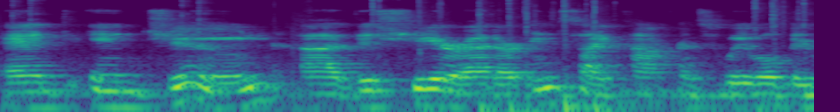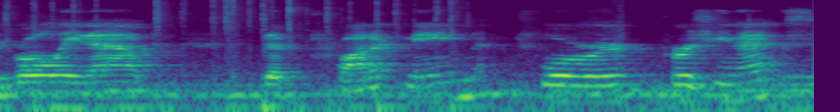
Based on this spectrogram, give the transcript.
And in June uh, this year at our Insight conference, we will be rolling out the product name for Pershing X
